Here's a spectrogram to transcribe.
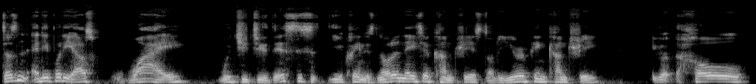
Doesn't anybody ask why would you do this? this is, Ukraine is not a NATO country. It's not a European country. You've got the whole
